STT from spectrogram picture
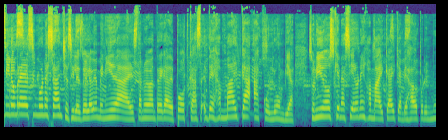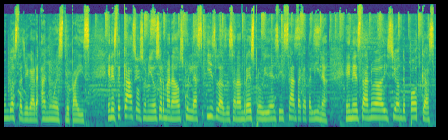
mi nombre es Simona Sánchez y les doy la bienvenida a esta nueva entrega de podcast de Jamaica a Colombia. Sonidos que nacieron en Jamaica y que han viajado por el mundo hasta llegar a nuestro país. En este caso, sonidos hermanados con las islas de San Andrés, Providencia y Santa Catalina. En esta nueva edición de podcast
